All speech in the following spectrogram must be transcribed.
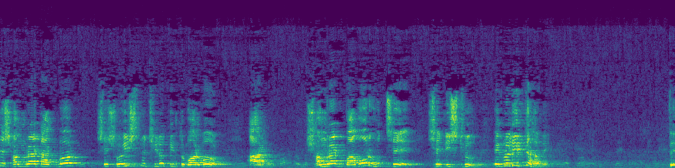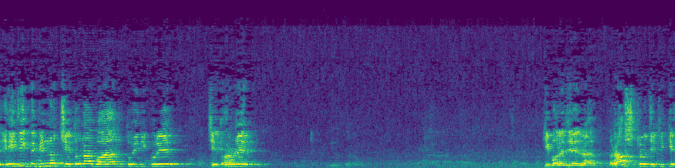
যে সম্রাট আকবর, সে সহিষ্ণু ছিল কিন্তু বর্বর। আর সম্রাট বাবর হচ্ছে, সে নিষ্ঠুর। এগুলো লিখতে হবে। তো এই যে বিভিন্ন চেতনা বয়ান তৈরি করে যে ধরনের কি বলে যে রাষ্ট্র যেটিকে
